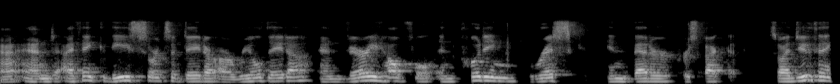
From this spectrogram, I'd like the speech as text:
Uh, and I think these sorts of data are real data and very helpful in putting risk in better perspective. So I do think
